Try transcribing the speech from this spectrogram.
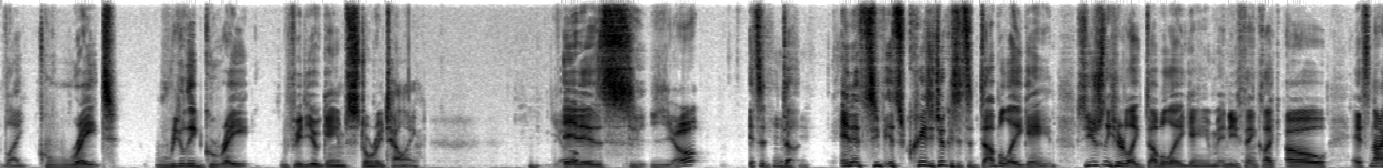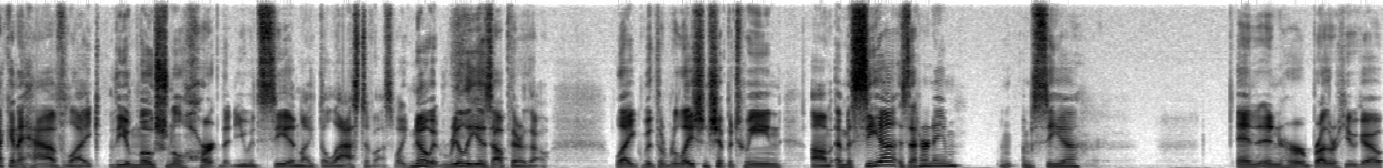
like great, really great video game storytelling. It is Yup. it's a and it's it's crazy too because it's a double A game. So you usually hear like double A game and you think like, oh, it's not gonna have like the emotional heart that you would see in like The Last of Us. Like, no, it really is up there though. Like with the relationship between um Amicia, is that her name? Am- Amicia? And and her brother Hugo.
